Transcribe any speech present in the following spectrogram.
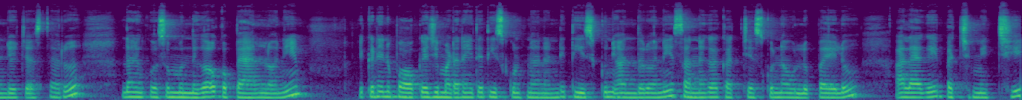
ఎంజాయ్ చేస్తారు. దానికోసం ముందుగా ఒక ప్యాన్లోని ఇక్కడ నేను పావు కేజీ మటన్ అయితే తీసుకుంటున్నానండి. తీసుకుని అందులోనే సన్నగా కట్ చేసుకున్న ఉల్లిపాయలు అలాగే పచ్చిమిర్చి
